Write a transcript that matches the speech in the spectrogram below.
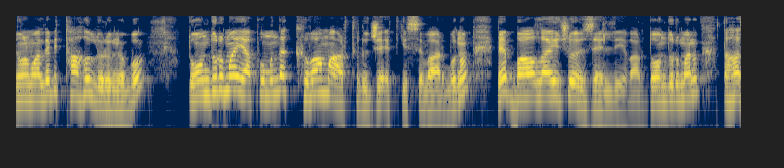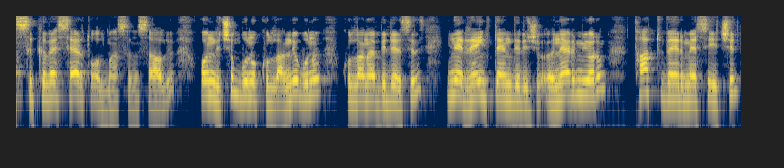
Normalde bir tahıl ürünü bu. Dondurma yapımında kıvam artırıcı etkisi var bunun ve bağlayıcı özelliği var. Dondurmanın daha sıkı ve sert olmasını sağlıyor. Onun için bunu kullanılıyor. Bunu kullanabilirsiniz. Yine renklendirici önermiyorum. Tat vermesi için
